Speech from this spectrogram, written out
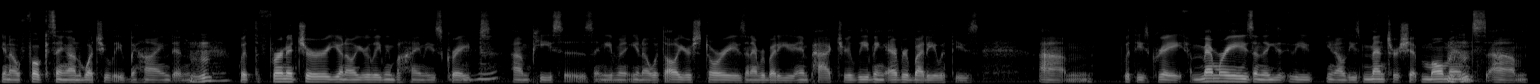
you know, focusing on what you leave behind. And mm-hmm. with the furniture, you know, you're leaving behind these great mm-hmm. um, pieces. And even, you know, with all your stories and everybody you impact, you're leaving everybody with these, um, with these great memories and these, these, you know, these mentorship moments. Mm-hmm. Um,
